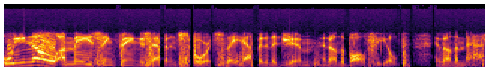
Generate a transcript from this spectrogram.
We know amazing things happen in sports. They happen in the gym and on the ball field and on the mat.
